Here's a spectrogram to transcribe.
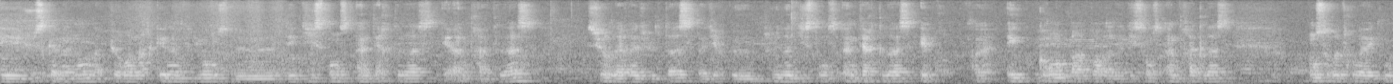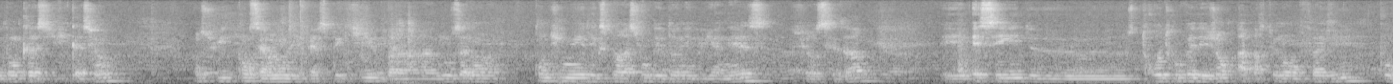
Et jusqu'à maintenant, on a pu remarquer l'influence des distances interclasses et intraclasses sur les résultats, c'est-à-dire que plus la distance interclasse est est grand par rapport à la distance intra-classe, on se retrouve avec une grande classification. Ensuite, concernant les perspectives, bah, nous allons continuer l'exploration des données guyanaises sur César et essayer de retrouver des gens appartenant aux familles pour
